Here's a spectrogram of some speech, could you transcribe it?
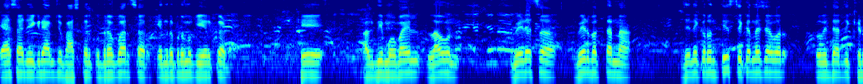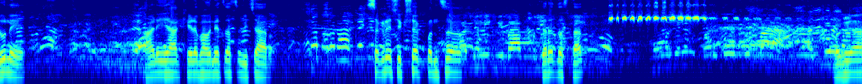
यासाठी इकडे आमचे भास्कर कुद्रपार सर केंद्रप्रमुख येरकड हे अगदी मोबाईल लावून वेळेचं वेळ बघताना जेणेकरून तीस सेकंदाच्या वर तो विद्यार्थी खेळू नये. आणि ह्या खेळ भावनेचाच विचार सगळे शिक्षक पंच करत असतात. बघूया.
